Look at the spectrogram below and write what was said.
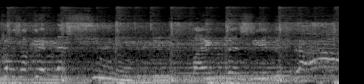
qualcosa che nessuno mai desidera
